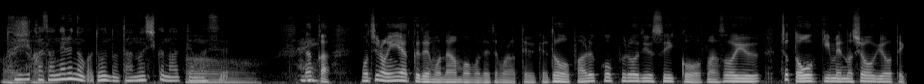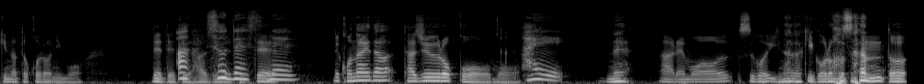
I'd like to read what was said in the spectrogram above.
はいはい年重ねるのがどんどん楽しくなってます。うんはいなんかもちろん医薬でも何本も出てもらってるけどパルコプロデュース以降、まあ、そういうちょっと大きめの商業的なところにも、ね、出てあ始そうでめててすね。でこの間多重露光もはい。ねあれもすごい稲垣吾郎さんと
